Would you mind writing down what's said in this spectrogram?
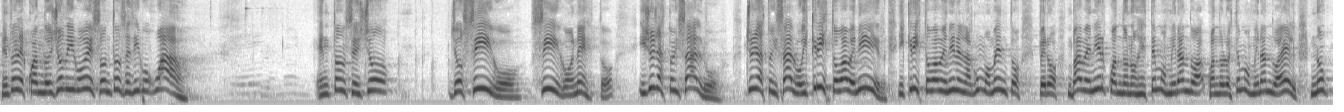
Entonces, cuando yo digo eso, entonces digo, wow. Entonces yo, yo sigo, sigo en esto y yo ya estoy salvo. Yo ya estoy salvo y Cristo va a venir y Cristo va a venir en algún momento, pero va a venir cuando nos estemos mirando, a- cuando lo estemos mirando a él. No,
